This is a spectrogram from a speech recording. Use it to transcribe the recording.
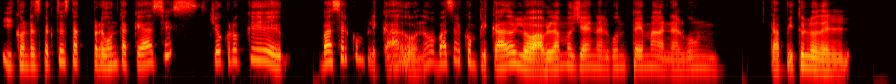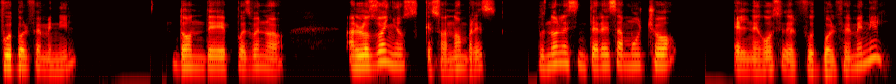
Y con respecto a esta pregunta que haces, yo creo que va a ser complicado, ¿no? Va a ser complicado y lo hablamos ya en algún tema, en algún capítulo del fútbol femenil, donde, pues bueno, a los dueños, que son hombres, pues no les interesa mucho el negocio del fútbol femenil.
